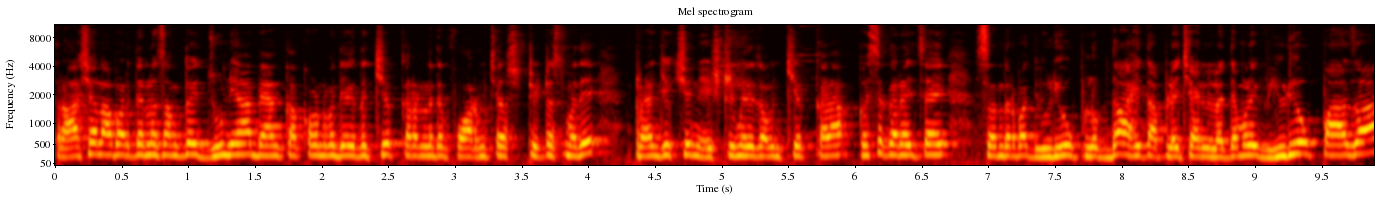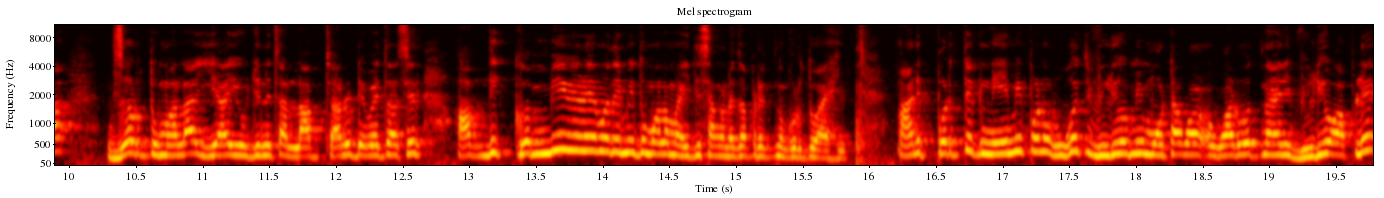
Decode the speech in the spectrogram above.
तर अशा लाभार्थ्यांना सांगतोय जुन्या बँक अकाउंटमध्ये एकदा चेक करा नाही त्या फॉर्मच्या स्टेटसमध्ये ट्रान्झॅक्शन हिस्ट्रीमध्ये जाऊन चेक करा कसं करायचं आहे? संदर्भात व्हिडिओ उपलब्ध आहेत आपल्या चॅनलला त्यामुळे व्हिडिओ पाजा. जर तुम्हाला या योजनेचा लाभ चालू ठेवायचा असेल अगदी कमी वेळेमध्ये मी तुम्हाला माहिती सांगण्याचा प्रयत्न करतो आहे. आणि प्रत्येक नेहमी पण उगाच व्हिडिओ मी मोठा वा वाढवत नाही आणि व्हिडिओ आपले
